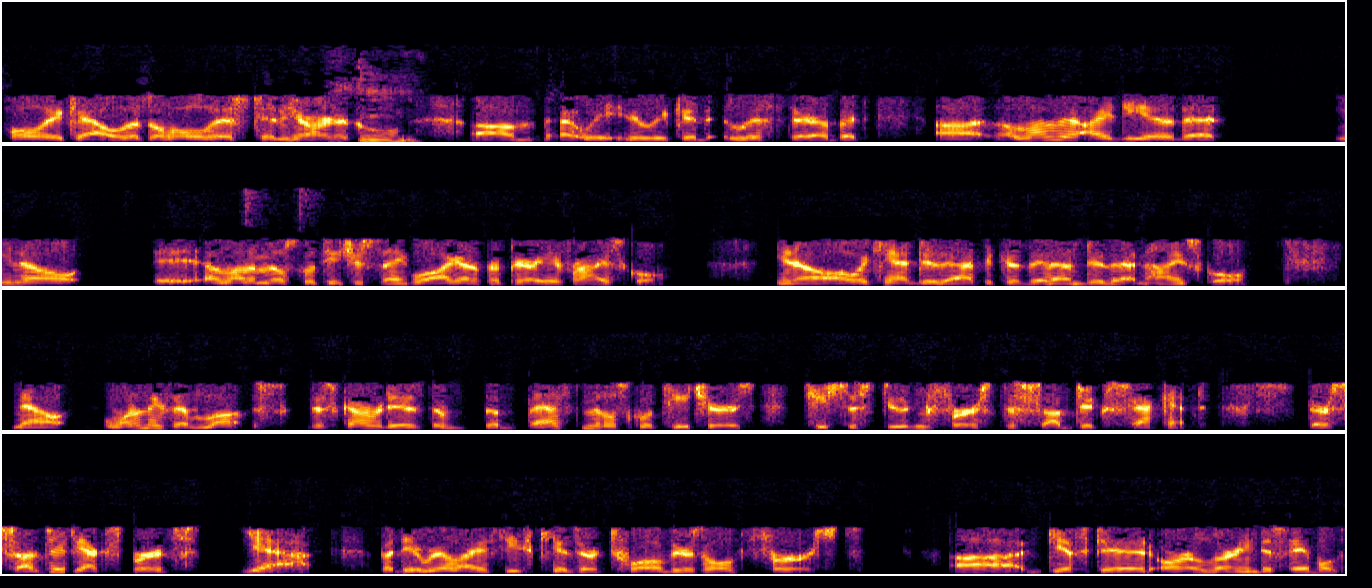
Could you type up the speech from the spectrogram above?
Holy cow! Well, There's a whole list in the article hmm. um, that we we could list there. But uh, a lot of the idea that you know, a lot of middle school teachers think, well, I got to prepare you for high school. You know, oh, we can't do that because they don't do that in high school. Now, one of the things I've lo- discovered is the the best middle school teachers teach the student first, the subject second. They're subject experts, yeah, but they realize these kids are 12 years old first uh, gifted or learning disabled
